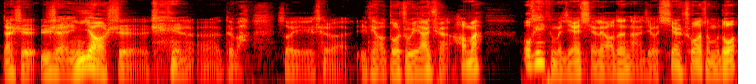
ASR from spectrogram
但是人要是 这个，对吧？所以这个一定要多注意安全，好吗？OK，那么今天闲聊的呢，就先说这么多。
